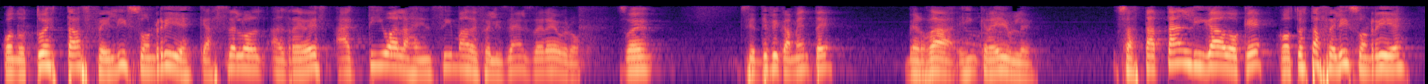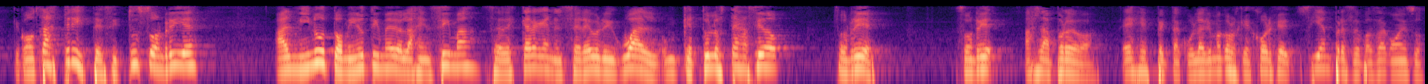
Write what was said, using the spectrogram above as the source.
cuando tú estás feliz sonríes, que hacerlo al, al revés activa las enzimas de felicidad en el cerebro. Eso es científicamente verdad, es increíble. O sea, está tan ligado que cuando tú estás feliz sonríes, que cuando estás triste, si tú sonríes, al minuto, minuto y medio, las enzimas se descargan en el cerebro igual, aunque tú lo estés haciendo, sonríe, sonríe, haz la prueba, es espectacular. Yo me acuerdo que Jorge siempre se pasaba con eso,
